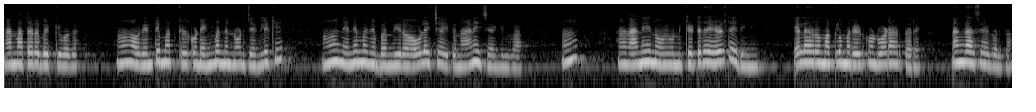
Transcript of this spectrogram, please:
ನಾನು ಮಾತಾಡಬೇಕು ಇವಾಗ. ಹಾಂ ಅವ್ರ ಎಂತೆ ಮಾತು ಕೇಳ್ಕೊಂಡು ಹೆಂಗೆ ಬಂದೆ ನೋಡಿ ಜಗ್ಲಿಕ್ಕೆ? ಹಾಂ ನೆನೆ ಮನೆ ಬಂದಿರೋ, ಅವಳೆ ಚಾಯ್ತು ನಾನೇ ಹೆಚ್ಚಾಗಿಲ್ವಾ ಹಾಂ ನಾನೇನು, ಇವನು ಕೆಟ್ಟರೆ ಹೇಳ್ತಾ ಇದ್ದೀನಿ. ಎಲ್ಲರೂ ಮಕ್ಕಳು ಮರಿ ಹಿಡ್ಕೊಂಡು ಓಡಾಡ್ತಾರೆ. ನಂಗೆ ಆಸೆ ಆಗಲ್ವಾ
